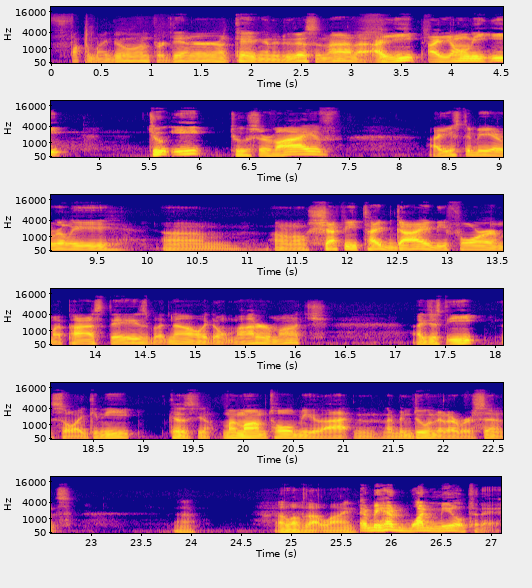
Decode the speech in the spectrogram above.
fuck am I doing for dinner? Okay, I'm gonna do this and that. I, I eat. I only eat to eat to survive. I used to be a really, um, I don't know, chefy type guy before in my past days, but now it don't matter much. I just eat so I can eat because you know my mom told me that, and I've been doing it ever since. Uh, I love that line. And we had one meal today.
